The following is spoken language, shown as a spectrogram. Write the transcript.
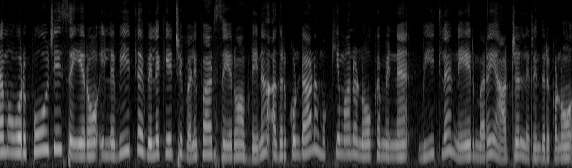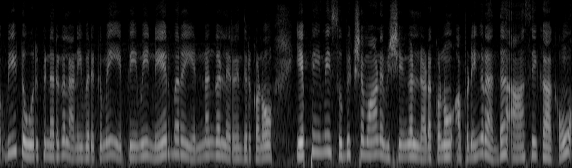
நம்ம ஒரு பூஜை செய்கிறோம் இல்லை வீட்டில் விளக்கேற்றி வழிபாடு செய்கிறோம் அப்படின்னா அதற்குண்டான முக்கியமான நோக்கம் என்ன? வீட்டில் நேர்மறை ஆற்றல் நிறைந்திருக்கணும். வீட்டு உறுப்பினர்கள் அனைவருக்குமே எப்பயுமே நேர்மறை எண்ணங்கள் நிறைந்திருக்கணும். எப்பயுமே சுபிக்ஷமான விஷயங்கள் நடக்கணும் அப்படிங்கிற அந்த ஆசைக்காகவும்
